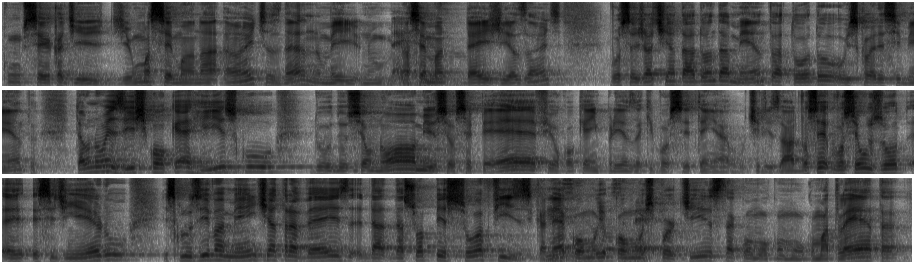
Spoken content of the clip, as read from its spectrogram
com cerca de, de uma semana antes, né, no meio, no, na semana, dez dias antes, você já tinha dado andamento a todo o esclarecimento. Então, não existe qualquer risco do, do seu nome, o seu CPF ou qualquer empresa que você tenha utilizado. Você, você usou é, esse dinheiro exclusivamente através da, da sua pessoa física, né? como, como esportista, como, como, como atleta.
